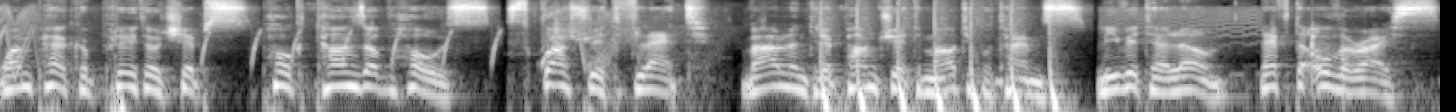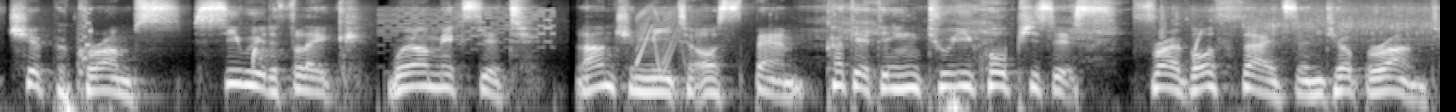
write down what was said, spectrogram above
1 pack of potato chips. Poke tons of holes. Squash it flat. Violently punch it multiple times. Leave it alone. Leftover rice. Chip crumbs. Seaweed flake. Well mix it. Lunch meat or spam. Cut it into equal pieces. Fry both sides until browned.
